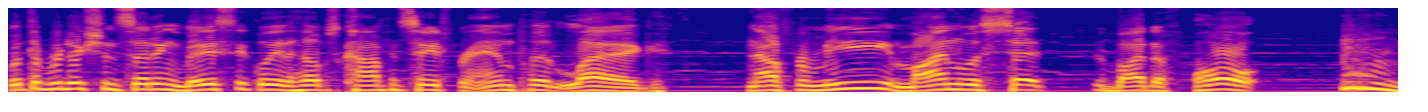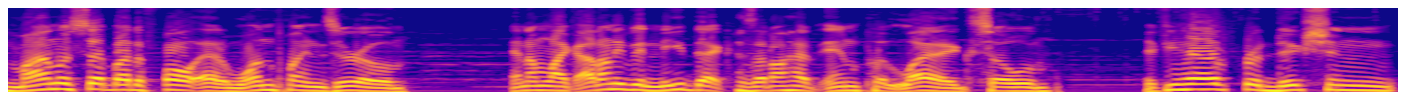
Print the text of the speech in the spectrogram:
with the prediction setting, basically it helps compensate for input lag. Now for me, mine was set by default. mine was set by default at 1.0 and I'm like, I don't even need that because I don't have input lag. So if you have prediction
